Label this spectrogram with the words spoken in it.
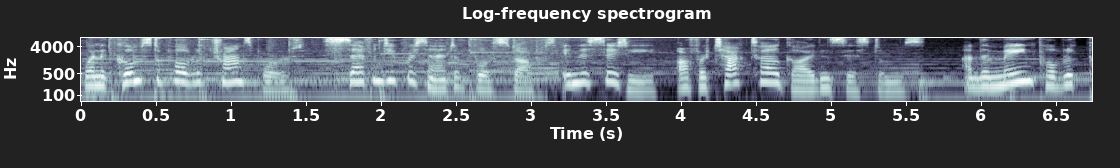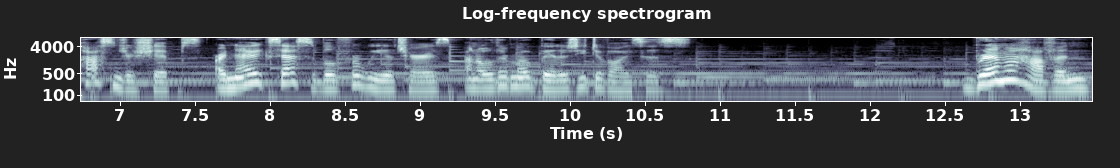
When it comes to public transport, 70% of bus stops in the city offer tactile guidance systems, and the main public passenger ships are now accessible for wheelchairs and other mobility devices. Bremerhaven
